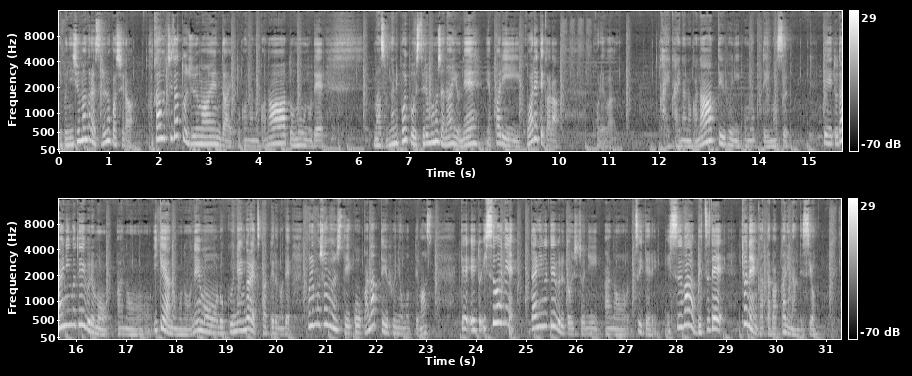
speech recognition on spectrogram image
やっぱ20万ぐらいするのかしら。型打ちだと10万円台とかなのかなと思うのでまあそんなにポイポイ捨てるものじゃないよねやっぱり壊れてからこれは買い替えなのかなっていうふうに思っています。で、えっと、ダイニングテーブルもあの IKEA のものをねもう6年ぐらい使ってるのでこれも処分していこうかなっていうふうに思ってます。で、えっと、椅子はねダイニングテーブルと一緒にあのついている椅子は別で去年買ったばっかりなんですよ。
